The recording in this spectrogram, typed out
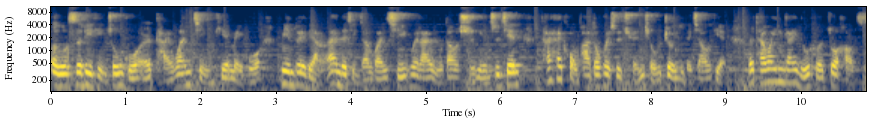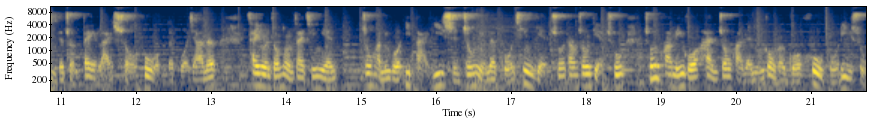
俄罗斯力挺中国，而台湾紧贴美国。面对两岸的紧张关系，未来五到十年之间，台海恐怕都会是全球热议的焦点。而台湾应该如何做好自己的准备，来守护我们的国家呢？蔡英文总统在今年中华民国一百一十周年的国庆演说当中点出，中华民国和中华人民共和国互不隶属。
